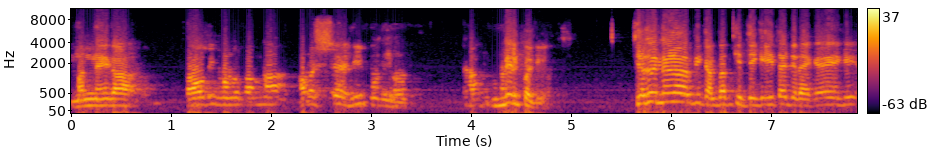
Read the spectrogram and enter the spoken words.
ਮੰਨੇਗਾ, ਤਾਂ ਉਹਦੀ ਮਨੋਕਾਮਨਾ ਅਵਸ਼ਯ ਹੀ ਪੂਰੀ ਹੋਵੇਗੀ ਬਿਲਕੁਲ ਜੀ। ਜਦੋਂ ਇਹਨਾਂ ਨਾਲ ਦੀ ਗੱਲਬਾਤ ਕੀਤੀ ਗਈ, ਤਾਂ ਜਿਹੜਾ ਕਿ ਇਹ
